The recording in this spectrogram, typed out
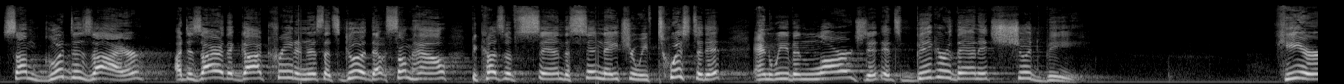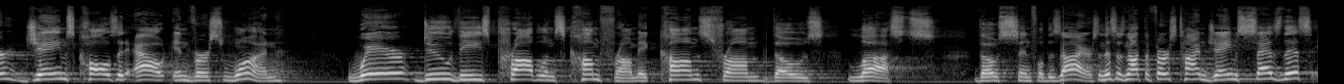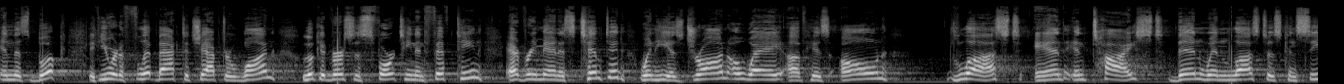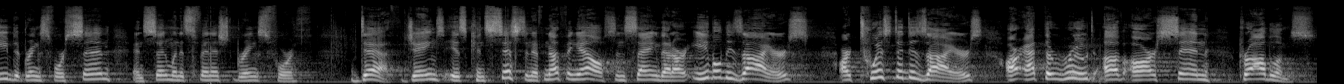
Some good desire, a desire that God created in us that's good, that somehow, because of sin, the sin nature, we've twisted it and we've enlarged it. It's bigger than it should be. Here, James calls it out in verse 1 where do these problems come from? It comes from those lusts, those sinful desires. And this is not the first time James says this in this book. If you were to flip back to chapter 1, look at verses 14 and 15. Every man is tempted when he is drawn away of his own lust and enticed. Then, when lust is conceived, it brings forth sin, and sin, when it's finished, brings forth death. James is consistent, if nothing else, in saying that our evil desires, our twisted desires, are at the root of our sin problems.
